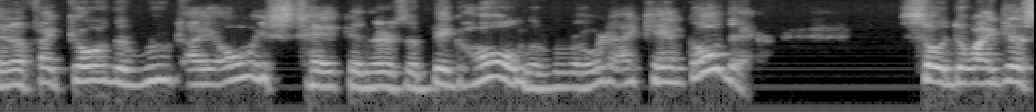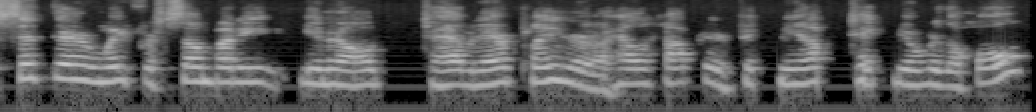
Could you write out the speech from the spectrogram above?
And if I go the route I always take and there's a big hole in the road, I can't go there. So do I just sit there and wait for somebody, you know, to have an airplane or a helicopter to pick me up, take me over the hole?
